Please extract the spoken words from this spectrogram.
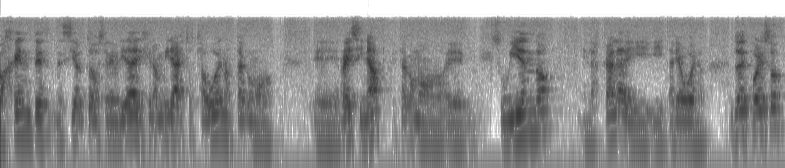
agentes de ciertas celebridades dijeron, mira, esto está bueno, está como racing up, está como subiendo en la escala y, estaría bueno. Entonces por eso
